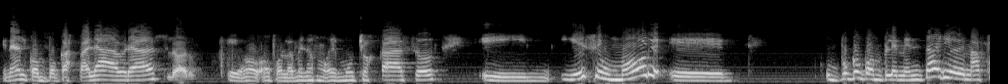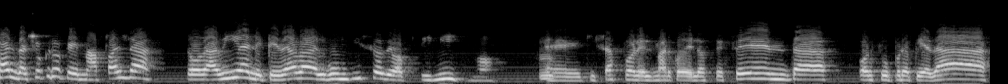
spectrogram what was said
general con pocas palabras, claro. Eh, o, por lo menos en muchos casos, y, ese humor eh, un poco complementario de Mafalda, yo creo que Mafalda todavía le quedaba algún viso de optimismo, mm. eh, quizás por el marco de los 60, por su propiedad,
